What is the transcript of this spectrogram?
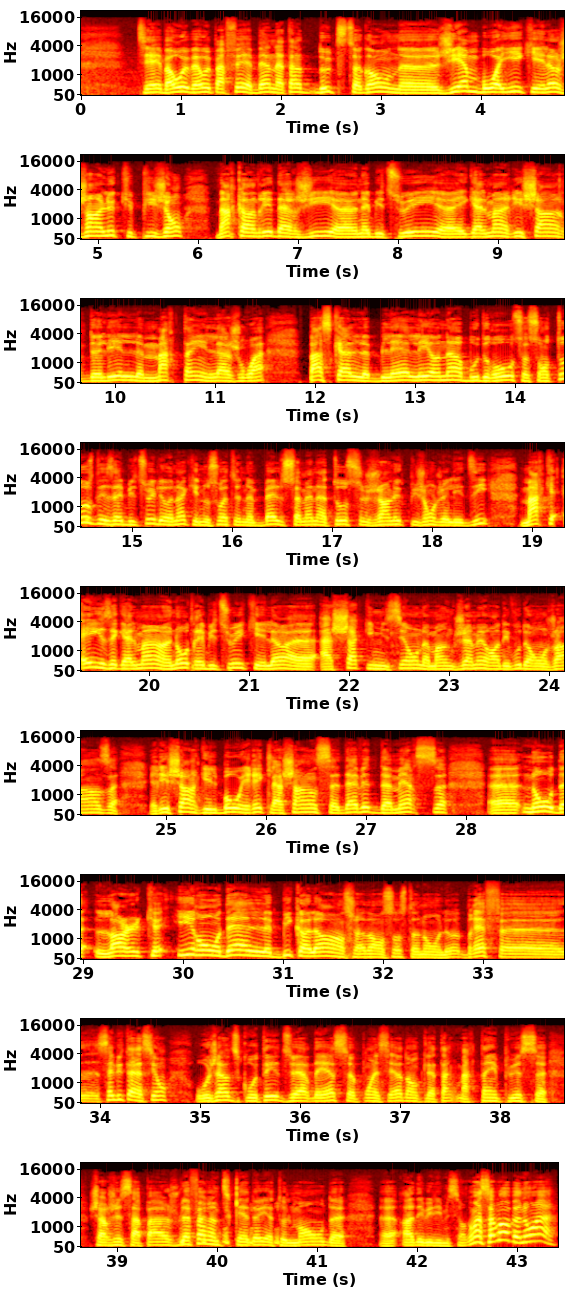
Tiens, ben oui, ben oui, parfait. Ben, attends deux petites secondes. Euh, JM Boyer qui est là, Jean-Luc Pigeon, Marc-André Dargy, euh, un habitué, euh, également Richard Delille, Martin Lajoie, Pascal Blais, Léonard Boudreau. Ce sont tous des habitués, Léonard, qui nous souhaite une belle semaine à tous. Jean-Luc Pigeon, je l'ai dit. Marc Hayes également, un autre habitué qui est là euh, à chaque émission, ne manque jamais un rendez-vous de On Jase. Richard Guilbeault, Éric Lachance, David Demers, euh, Lark, Hirondelle Bicolore, j'adore ça, ce nom-là. Bref, euh, salutations aux gens du côté du RDS.ca, donc le temps que Martin puisse charger sa page. Je voulais faire un petit clin d'œil à tout le monde euh, en début d'émission. Comment ça va, Benoît?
